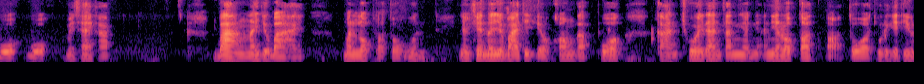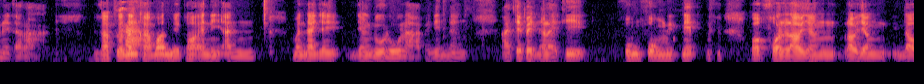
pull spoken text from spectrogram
บวกบวกไม่ใช่ครับ บางนโยบายมันลบต่อตัวหุ้น อย่างเช่นนโยบายที่เกี่ยวข้องกับพวกการช่วยด้านการเงินเนี่ยอันนี้ลบต่อต่อตัวธุรกิจที่อยู่ในตลาด นะครับส่วนเรื่องคาร์บอนนิวทรัลอันนี้อันมันอาจจะยังดูหรูหราไปนิดนึง อาจจะเป็นอะไรที่ฟุ้งฟงนิดนิดเพราะคนเรายังเรายังเรา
